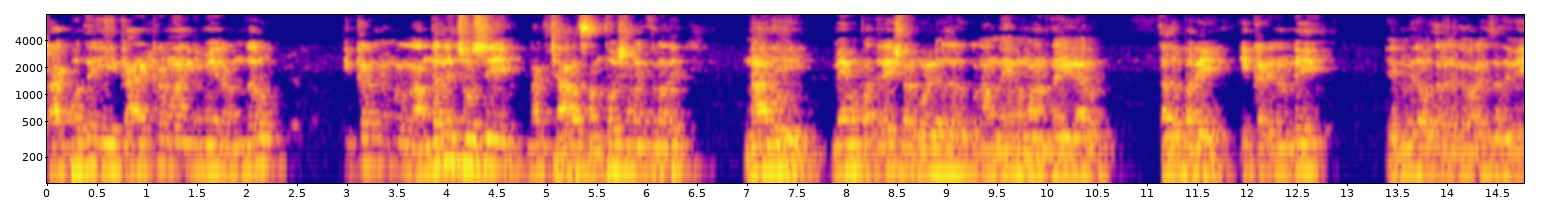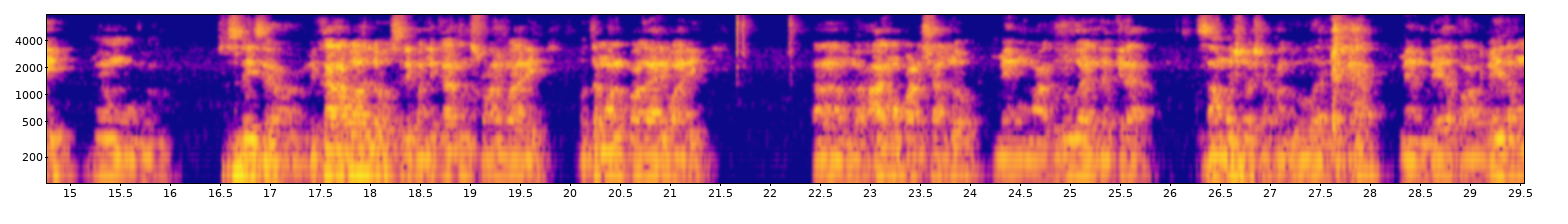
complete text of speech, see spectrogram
కాకపోతే ఈ కార్యక్రమానికి మీరందరూ ఇక్కడ మిమ్మల్ని అందరినీ చూసి నాకు చాలా సంతోషం అవుతున్నది. నాది మేము భద్రేశ్వర గుడిలో చదువుకున్నాం నేను మా అన్నయ్య గారు. తదుపరి ఇక్కడి నుండి ఎనిమిదవ తరగతి వరకు చదివి మేము శ్రీ వికారాబాద్లో శ్రీ మల్లికార్జున స్వామి వారి ఉత్తమాలప గారి వారి ఆగమ పాఠశాలలో మేము మా గురువు గారి దగ్గర సాంబశివ శర్మ గురువు గారి దగ్గర మేము వేద పా- వేదము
